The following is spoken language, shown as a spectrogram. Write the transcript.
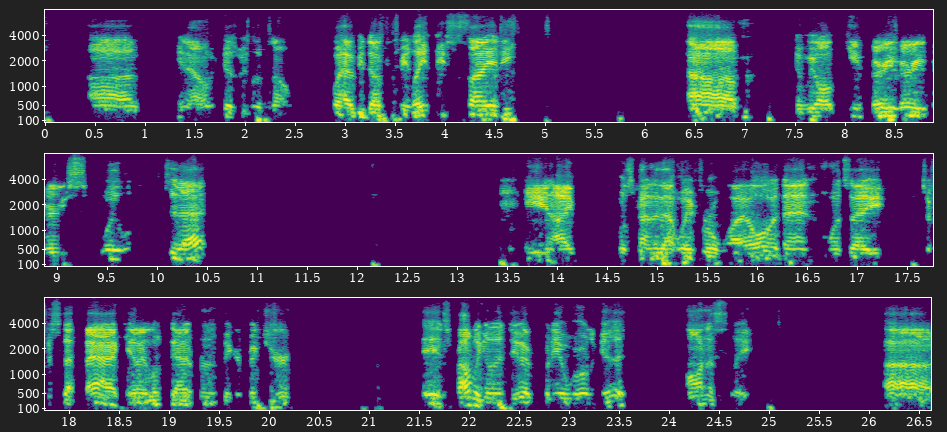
Uh, you know, because we live in a what have you done for me lately society. Um, and we all became very, very, very spoiled to that. And I was kind of that way for a while. And then once I took a step back and I looked at it from the bigger picture, it's probably going to do everybody a world of good honestly. Uh,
